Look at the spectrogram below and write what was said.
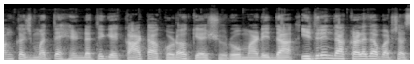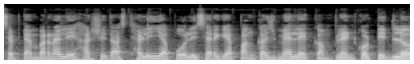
ಪಂಕಜ್ ಮತ್ತೆ ಹೆಂಡತಿಗೆ ಕಾಟ ಕೊಡೋಕೆ ಶುರು ಮಾಡಿದ್ದ. ಇದರಿಂದ ಕಳೆದ ವರ್ಷ ಸೆಪ್ಟೆಂಬರ್ನಲ್ಲಿ ಹರ್ಷಿತಾ ಸ್ಥಳೀಯ ಪೊಲೀಸರಿಗೆ ಪಂಕಜ್ ಮೇಲೆ ಕಂಪ್ಲೇಂಟ್ ಕೊಟ್ಟಿದ್ಲು.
